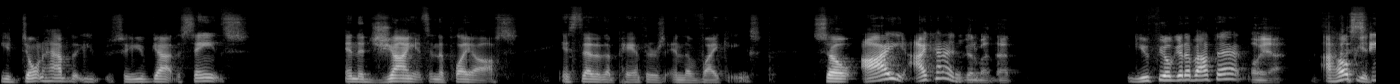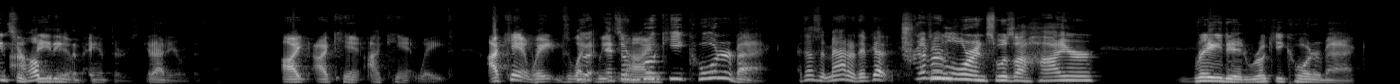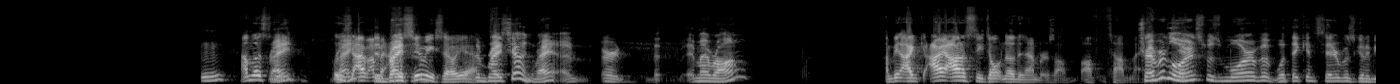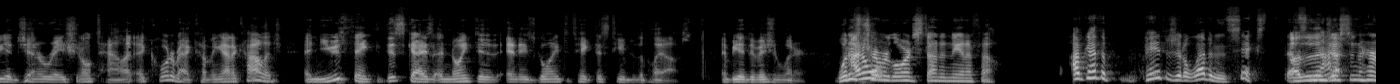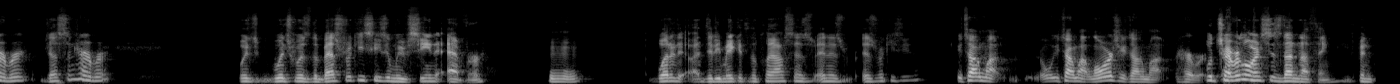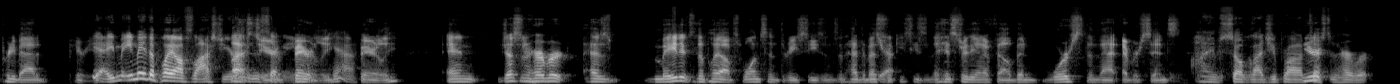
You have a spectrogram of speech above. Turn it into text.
You don't have the so you've got the Saints and the Giants in the playoffs instead of the Panthers and the Vikings. So I I kind feel of good about that. you feel good about that? Oh yeah, I hope the you- Saints are beating the Panthers. Get out of here with this stuff. I I can't I can't wait. I can't wait to like week it's a rookie quarterback. It doesn't matter. They've got Trevor Dude. Lawrence was a higher rated rookie quarterback, Mhm. I'm listening. right? Right? I'm, I'm, Then I'm Bryce- assuming so. Yeah. Bryce Young, right? Uh, Or am I wrong? I mean, I I honestly don't know the numbers off off the top of my head. Trevor Lawrence was more of a what they considered was going to be a generational talent at quarterback coming out of college. And you think that this guy's anointed and is going to take this team to the playoffs and be a division winner. What has Trevor Lawrence done in the NFL? I've got the Panthers at 11 and six. That's Other than not- Justin Herbert, Justin Herbert, which which was the best rookie season we've seen ever. Mhm. What did uh, did he make it to the playoffs in his in his, his rookie season? You talking about? Are you talking about Lawrence? Or you talking about Herbert? Well, Trevor Lawrence has done nothing. He's been pretty bad. Period. yeah, he, he made the playoffs last year. last year, barely, Yeah, barely. And Justin Herbert has made it to the playoffs once in three seasons and had the best Yeah. rookie season in the history of the NFL. Been worse than that ever since. I am so glad you brought up You're- Justin Herbert.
